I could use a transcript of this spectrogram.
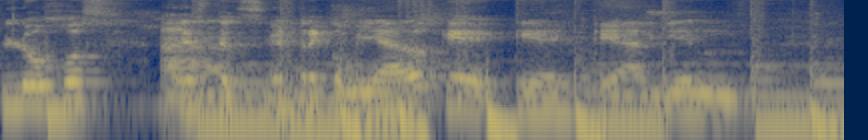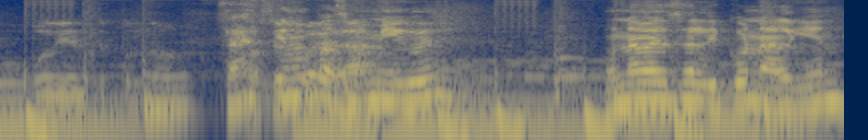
lujos, Ah, este, sí. entrecomillado, que, que, que alguien pudiente, pues no. ¿Sabes no qué me pasó dar. a mí, güey? Una vez salí con alguien,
